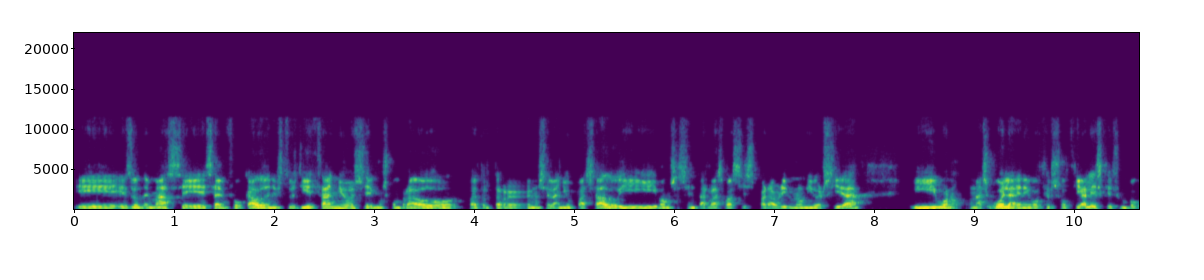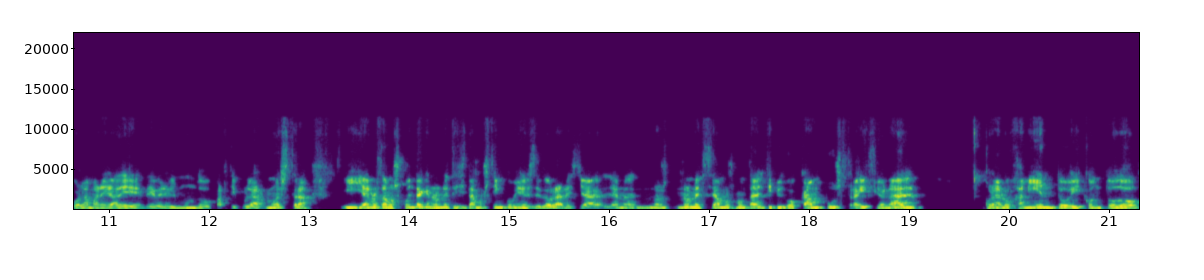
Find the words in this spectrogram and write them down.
eh, es donde más se ha enfocado en estos 10 años. Hemos comprado cuatro terrenos el año pasado y vamos a sentar las bases para abrir una universidad y, bueno, una escuela de negocios sociales, que es un poco la manera de, ver el mundo particular nuestra. Y ya nos damos cuenta que no necesitamos 5 millones de dólares, ya, no necesitamos montar el típico campus tradicional con alojamiento y con toda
